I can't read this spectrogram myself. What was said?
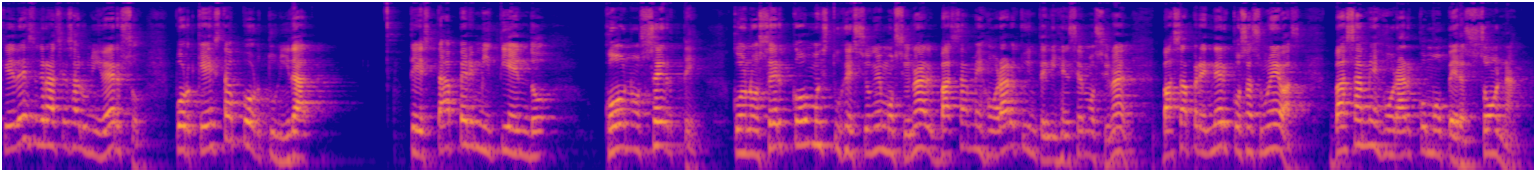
que des gracias al universo, porque esta oportunidad te está permitiendo conocerte, conocer cómo es tu gestión emocional, vas a mejorar tu inteligencia emocional, vas a aprender cosas nuevas, vas a mejorar como persona,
